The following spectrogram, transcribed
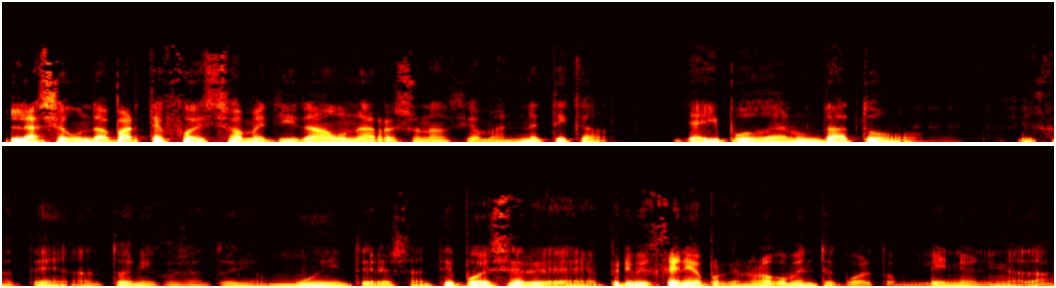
La segunda parte fue sometida a una resonancia magnética y ahí puedo dar un dato, fíjate, Antonio y José Antonio, muy interesante. Puede ser eh, primigenio porque no lo comenté en cuarto milenio ni nada.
